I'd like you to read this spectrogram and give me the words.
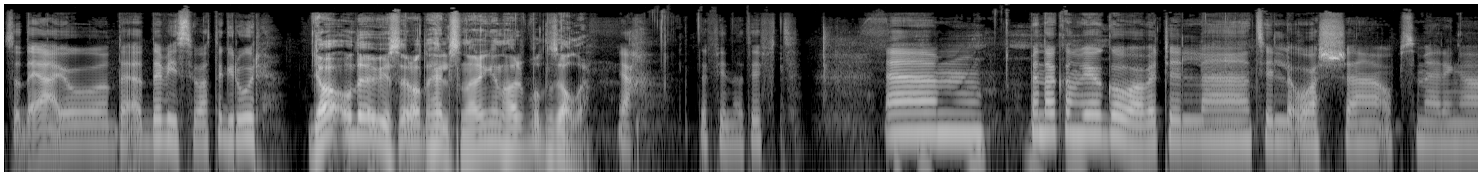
Så det, er jo, det, det viser jo at det gror. Ja, og det viser at helsenæringen har potensial. Ja, Definitivt. Um, men da kan vi jo gå over til, uh, til årsoppsummeringa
